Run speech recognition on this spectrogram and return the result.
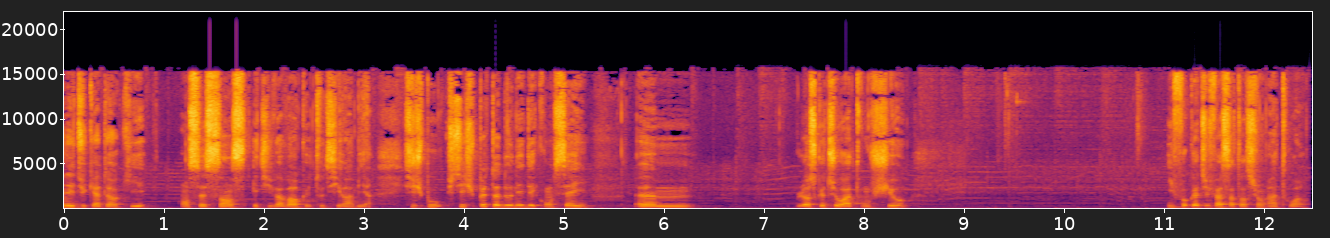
un éducateur qui est en ce sens et tu vas voir que tout ira bien. Si je peux, si je peux te donner des conseils, euh, lorsque tu auras ton chiot, il faut que tu fasses attention à toi.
